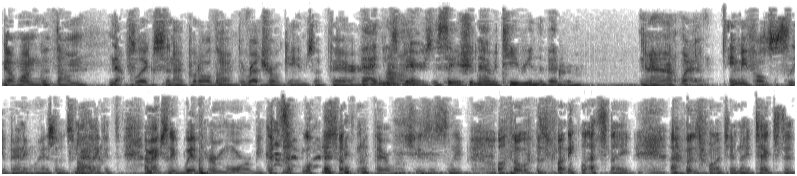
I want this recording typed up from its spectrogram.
got one with um Netflix, and I put all the the retro games up there. Bad news Um, bears, they say you shouldn't have a TV in the bedroom. Yeah, well, Amy falls asleep anyway, so it's not like it's. I'm actually with her more because I watch something up there while she's asleep. Although it was funny last night, I was watching. I texted,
